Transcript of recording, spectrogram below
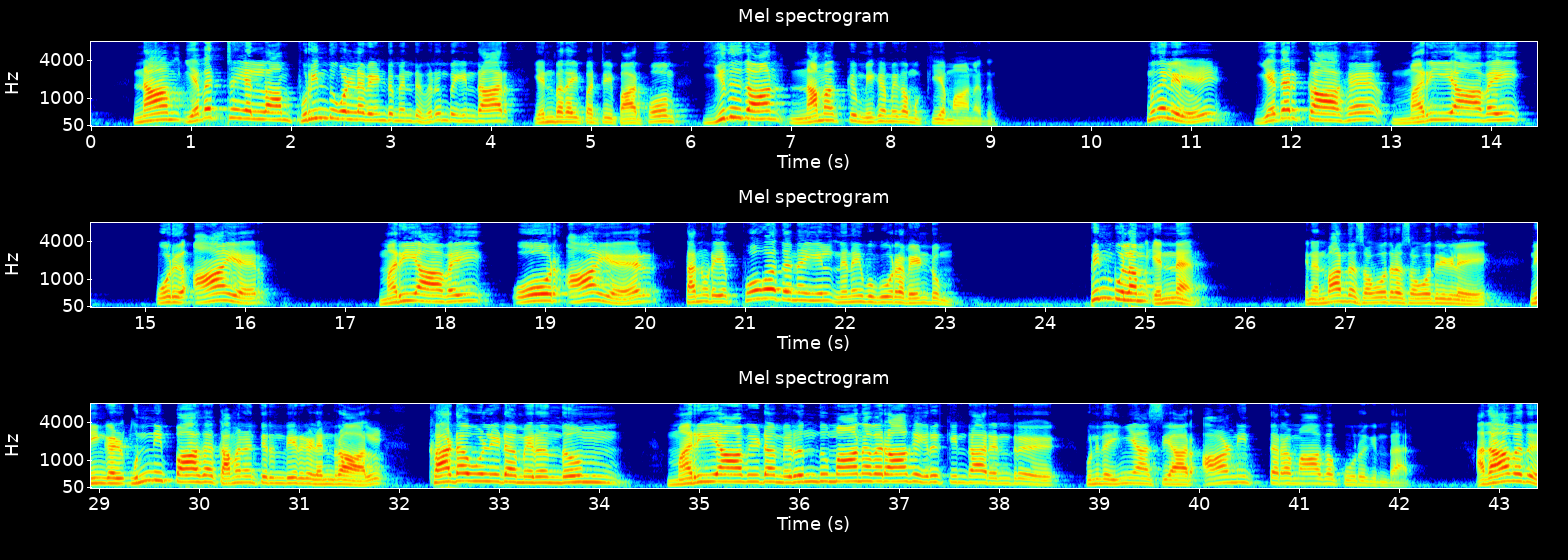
நாம் எவற்றையெல்லாம் புரிந்து கொள்ள வேண்டும் என்று விரும்புகின்றார் என்பதை பற்றி பார்ப்போம். இதுதான் நமக்கு மிக மிக முக்கியமானது. முதலில் எதற்காக மரியாவை ஒரு ஆயர் மரியாவை ஓர் ஆயர் தன்னுடைய போதனையில் நினைவு கூற வேண்டும்? பின்புலம் என்ன? என் அன்பார்ந்த சகோதர சகோதரிகளே நீங்கள் உன்னிப்பாக கவனித்திருந்தீர்கள் என்றால் கடவுளிடமிருந்தும் மரியாவிடமிருந்துமானவராக இருக்கின்றார் என்று புனித இஞ்ஞாசியார் ஆணித்தரமாக கூறுகின்றார். அதாவது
